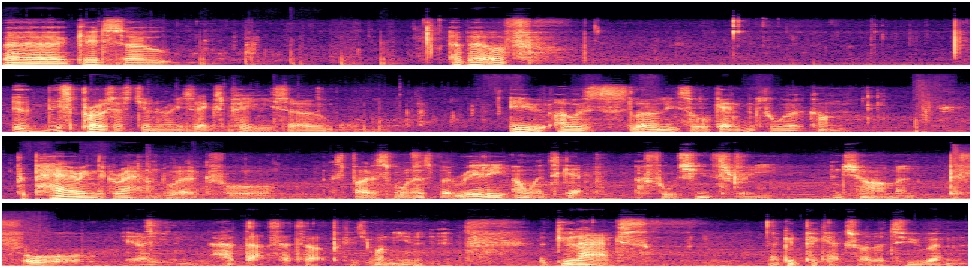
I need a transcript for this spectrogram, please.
Uh, good, so a bit of this process generates XP, so I was slowly sort of getting to work on preparing the groundwork for spider spawners, but really I wanted to get a Fortune 3 enchantment before I even had that set up because you want you know, a good axe, a good pickaxe rather, to um,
